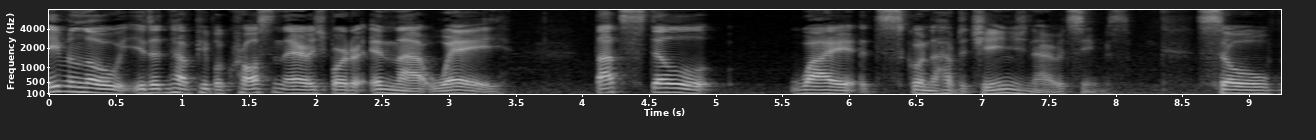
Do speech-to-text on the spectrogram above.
even though you didn't have people crossing the Irish border in that way, that's still why it's going to have to change now, it seems. So,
